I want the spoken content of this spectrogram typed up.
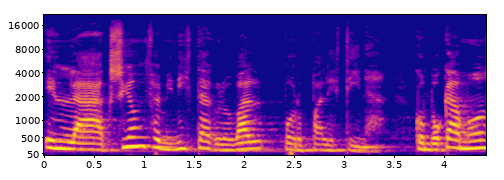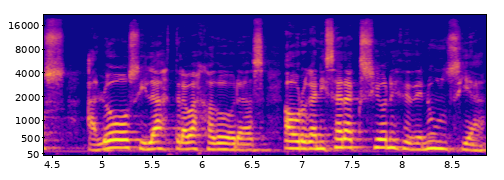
en la acción feminista global por Palestina. Convocamos a los y las trabajadoras a organizar acciones de denuncia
